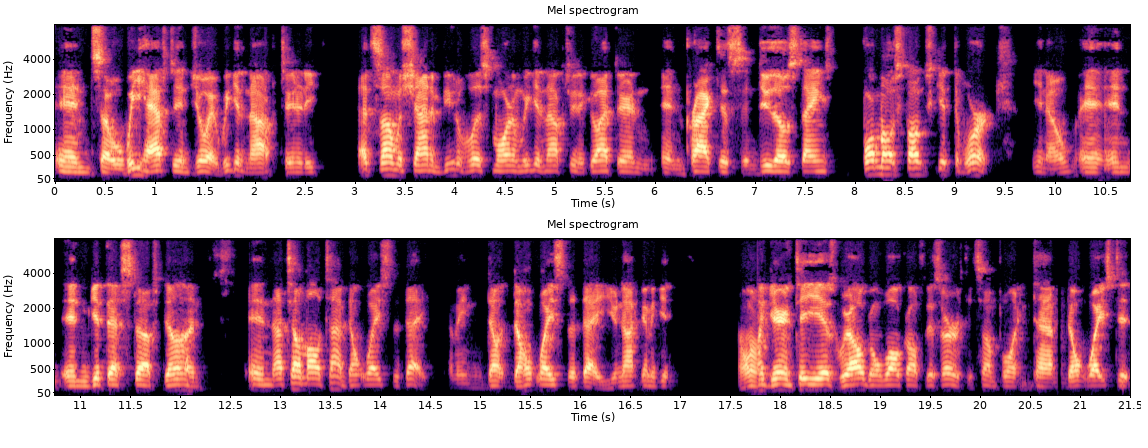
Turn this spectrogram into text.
And so we have to enjoy it. We get an opportunity. That sun was shining beautiful this morning. We get an opportunity to go out there and, and practice and do those things. Foremost folks, get to work, you know, and, and, and get that stuff done. And I tell them all the time, don't waste the day. I mean, don't don't waste the day. You're not going to get. The only guarantee is we're all going to walk off this earth at some point in time. Don't waste it.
